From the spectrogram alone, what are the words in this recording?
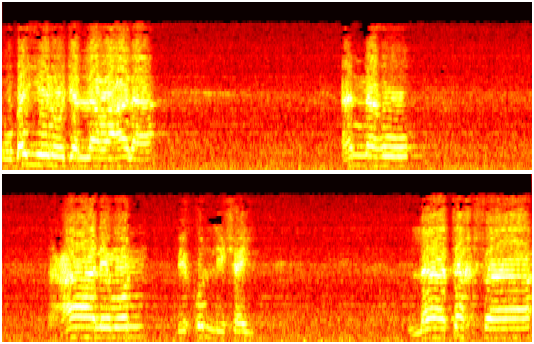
يبين جل وعلا أنه عالم بكل شيء لا تخفى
